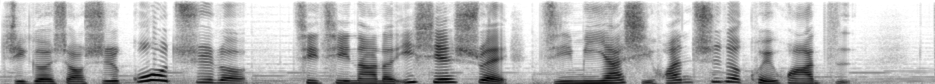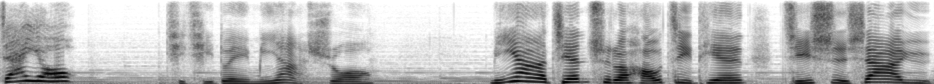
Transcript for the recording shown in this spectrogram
几个小时过去了，琪琪拿了一些水及米娅喜欢吃的葵花籽。加油！琪琪对米娅说。米娅坚持了好几天，即使下雨，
